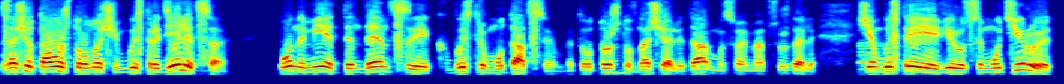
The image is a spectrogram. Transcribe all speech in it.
за счет того, что он очень быстро делится, он имеет тенденции к быстрым мутациям. Это вот то, что вначале да, мы с вами обсуждали. Чем быстрее вирусы мутируют,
